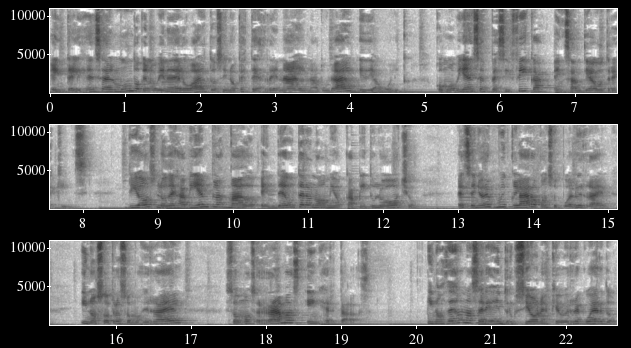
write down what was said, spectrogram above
e inteligencia del mundo que no viene de lo alto, sino que es terrenal, natural y diabólica, como bien se especifica en Santiago 3.15. Dios lo deja bien plasmado en Deuteronomio capítulo 8. El Señor es muy claro con su pueblo Israel, y nosotros somos Israel, somos ramas injertadas. Y nos deja una serie de instrucciones que hoy recuerdo.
